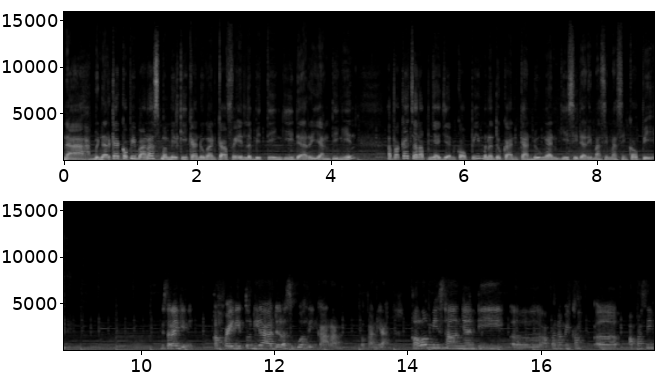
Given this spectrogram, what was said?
Nah, benarkah kopi panas memiliki kandungan kafein lebih tinggi dari yang dingin? Apakah cara penyajian kopi menentukan kandungan gizi dari masing-masing kopi? Misalnya gini, kafein itu dia adalah sebuah lingkaran, gitu kan ya. Kalau misalnya di uh, apa namanya uh, apa sih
